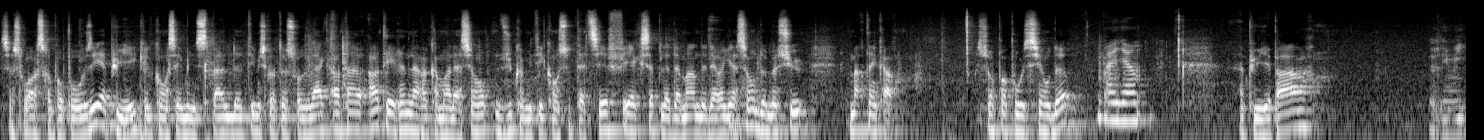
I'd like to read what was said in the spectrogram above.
ce soir sera proposé, appuyé que le conseil municipal de Témiscouata-sur-le-Lac entérine la recommandation du comité consultatif et accepte la demande de dérogation de M. Martin Caron. Sur proposition de, Marianne. appuyé par, Rémi.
